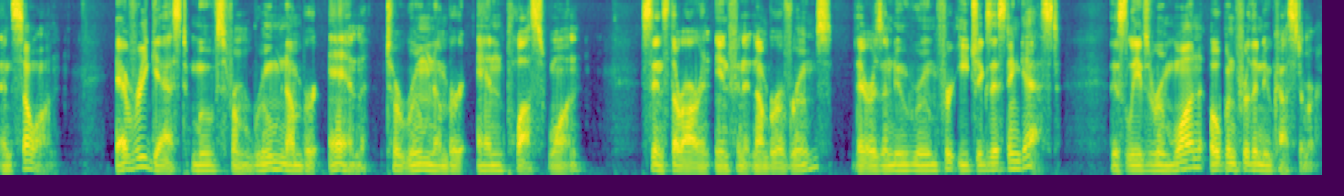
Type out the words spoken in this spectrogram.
and so on. Every guest moves from room number n to room number n plus one. Since there are an infinite number of rooms, there is a new room for each existing guest. This leaves room one open for the new customer.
